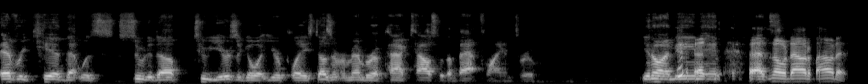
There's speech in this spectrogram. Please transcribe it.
every kid that was suited up two years ago at your place doesn't remember a packed house with a bat flying through. You know what I mean? that's, that's, no doubt about it.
